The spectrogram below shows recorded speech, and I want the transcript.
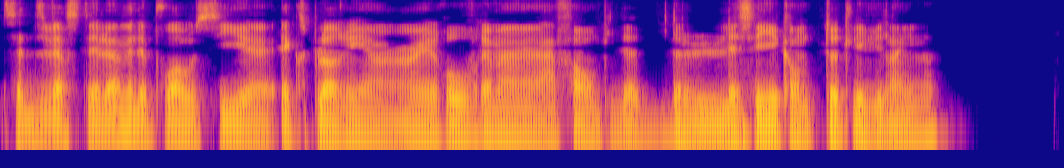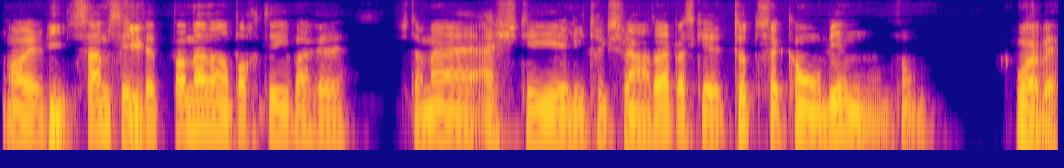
cette diversité-là, mais de pouvoir aussi euh, explorer un, un héros vraiment à fond puis de, de l'essayer contre tous les vilains. là. Ouais. Puis- Sam s'est puis- fait pas mal emporter par euh, justement acheter les trucs supplémentaires parce que tout se combine. dans le fond. Ouais, ben,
